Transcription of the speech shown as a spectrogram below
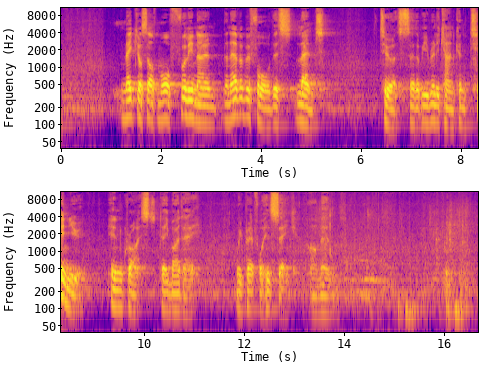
make yourself more fully known than ever before this Lent to us so that we really can continue in Christ day by day? We pray for his sake. Amen.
